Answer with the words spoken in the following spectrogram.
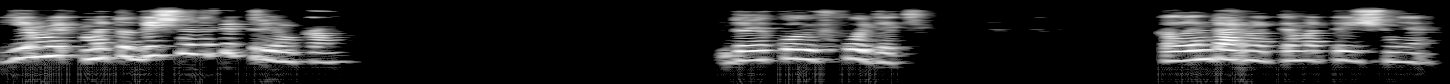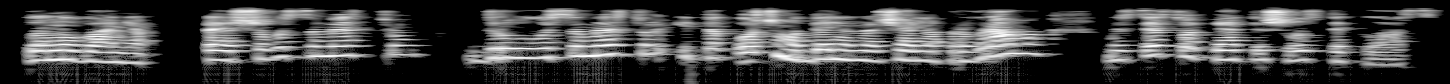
Є методична підтримка, до якої входять календарно-тематичне планування першого семестру, другого семестру і також модельна навчальна програма мистецтво 5-6 клас.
